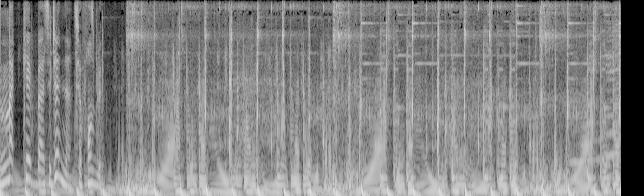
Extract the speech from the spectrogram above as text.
Makeba, c'est Jen sur France Bleu. Bye.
